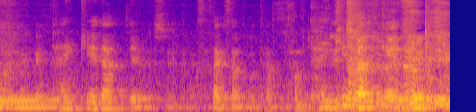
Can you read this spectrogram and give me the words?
まあなんえか体型だってるんですよね佐竹さんと多分体体型だってる型だってい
